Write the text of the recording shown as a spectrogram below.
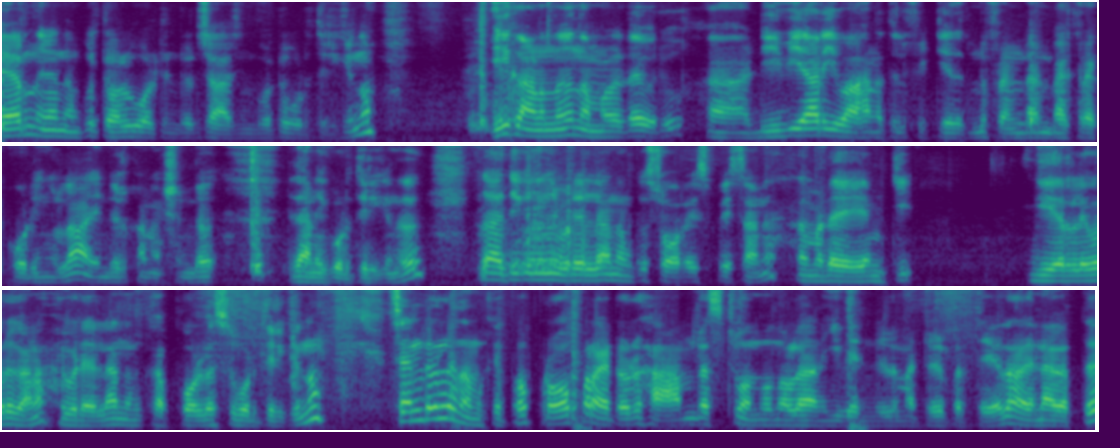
ചേർന്ന് തന്നെ നമുക്ക് ട്വൽവ് വോൾട്ടിന്റെ ഒരു ചാർജിംഗ് പോർട്ട് കൊടുത്തിരിക്കുന്നു. ഈ കാണുന്നത് നമ്മളുടെ ഒരു ഡി വി ആർ ഈ വാഹനത്തിൽ ഫിറ്റ് ചെയ്തിട്ടുണ്ട്. ഫ്രണ്ട് ആൻഡ് ബാക്ക് റെക്കോർഡിംഗ് ഉള്ള അതിന്റെ ഒരു കണക്ഷന്റെ ഇതാണ് ഈ കൊടുത്തിരിക്കുന്നത്. അതായത് ഇവിടെ എല്ലാം നമുക്ക് സ്റ്റോറേജ് സ്പേസ് ആണ്. നമ്മുടെ എം ടി ഗിയർ ലിവർ കാണാം. ഇവിടെ എല്ലാം നമുക്ക് അപ്പോളസ് കൊടുത്തിരിക്കുന്നു. സെൻട്രലിൽ നമുക്കിപ്പോൾ പ്രോപ്പർ ആയിട്ട് ഒരു ഹാം റെസ്റ്റ് വന്നു എന്നുള്ളതാണ് ഈ വെരിന്റെ മറ്റൊരു പ്രത്യേകത. അതിനകത്ത്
